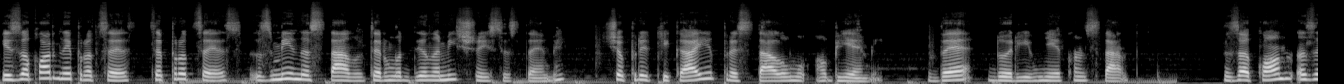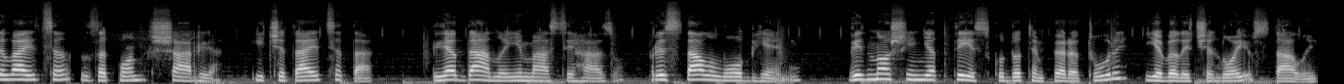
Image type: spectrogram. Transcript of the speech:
Ізохорний процес це процес зміни стану термодинамічної системи, що притікає при сталому об'ємі. В дорівнює констант. Закон називається закон Шарля і читається так: для даної маси газу при сталому об'ємі відношення тиску до температури є величиною сталою.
